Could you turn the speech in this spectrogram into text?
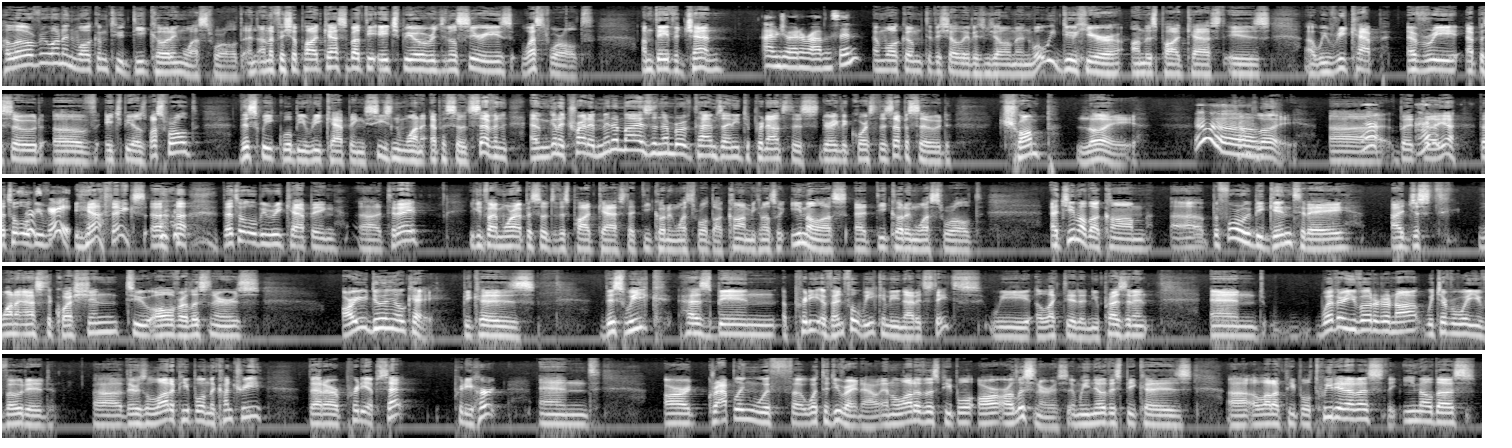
Hello, everyone, and welcome to Decoding Westworld, an unofficial podcast about the HBO original series Westworld. I'm David Chen. I'm Joanna Robinson. And welcome to the show, ladies and gentlemen. What we do here on this podcast is uh, we recap every episode of HBO's Westworld. This week we'll be recapping season one, episode seven, and I'm going to try to minimize the number of times I need to pronounce this during the course of this episode. Trompe l'oeil. Ooh. Trompe l'oeil. Uh, but uh, yeah, that's what we'll be. great. Yeah, thanks. Uh, that's what we'll be recapping uh, today. You can find more episodes of this podcast at decodingwestworld.com. You can also email us at decodingwestworld at gmail.com. Uh, before we begin today, I just want to ask the question to all of our listeners Are you doing okay? Because this week has been a pretty eventful week in the United States. We elected a new president, and whether you voted or not, whichever way you voted, uh, there's a lot of people in the country that are pretty upset, pretty hurt, and are grappling with uh, what to do right now. And a lot of those people are our listeners. And we know this because uh, a lot of people tweeted at us, they emailed us,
